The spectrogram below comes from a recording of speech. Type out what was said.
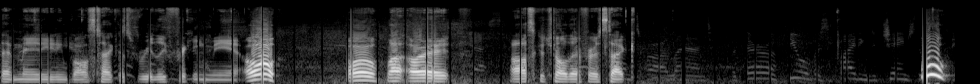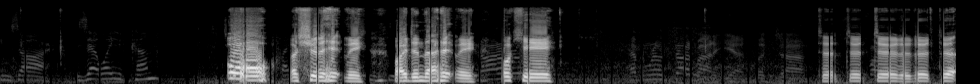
That man-eating ball sack is really freaking me out. Oh! Oh, alright. I lost control there for a sec. plans Oh! That should have hit me. Why didn't that hit me? Okay. Uh,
